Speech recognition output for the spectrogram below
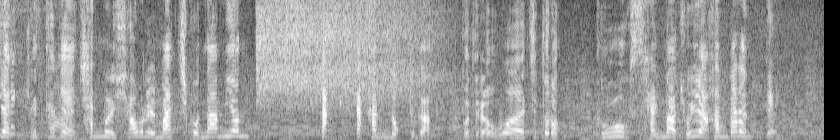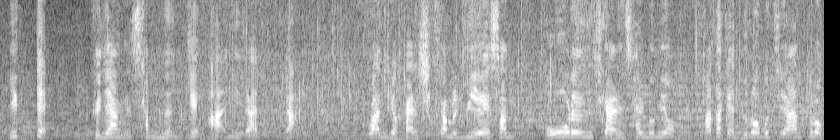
깨끗하게 찬물 샤워를 마치고 나면 딱딱한 녹두가 부드러워지도록 푹 삶아줘야 한다는데 이때 그냥 삶는 게 아니란다. 완벽한 식감을 위해선 오랜 시간 삶으며 바닥에 눌어붙지 않도록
